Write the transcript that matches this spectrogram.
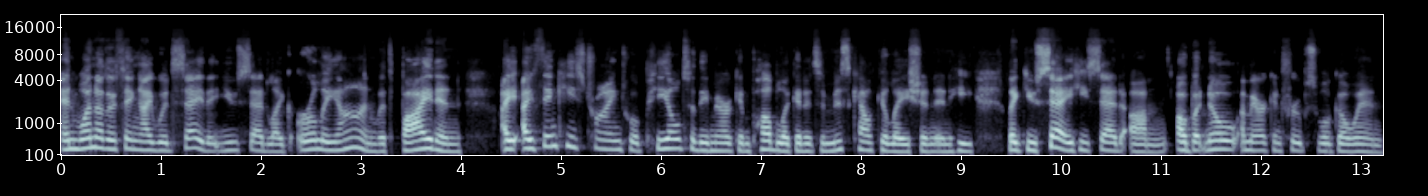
and one other thing I would say that you said, like early on with Biden, I, I think he's trying to appeal to the American public, and it's a miscalculation. And he, like you say, he said, um, "Oh, but no American troops will go in."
